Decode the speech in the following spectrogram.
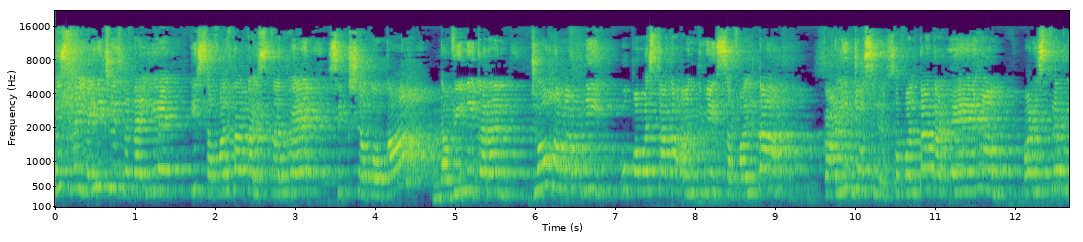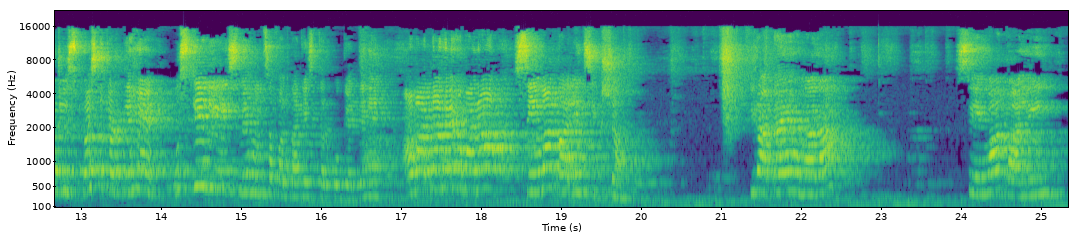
इसमें यही चीज़ बताई है कि सफलता का स्तर है शिक्षकों का नवीनीकरण, जो हम अपनी उप अवस्था का अंत में सफलता, कालीन जो सफलता करते हैं हम, और स्तर को जो स्पष्ट करते हैं, उसके लिए इसमें हम सफलता के स्तर को कहते हैं। अब आता है हमारा सेवाकालीन शिक्षा। फिर आता है हमारा सेवाकालीन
